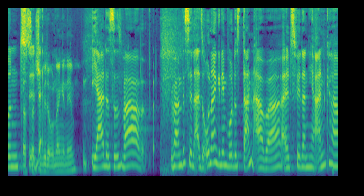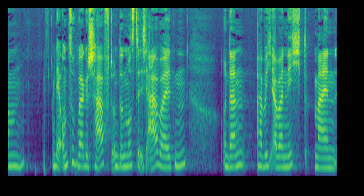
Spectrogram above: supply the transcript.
und. Das ist dann schon wieder unangenehm. ja, das ist, war, war ein bisschen, also unangenehm wurde es dann aber, als wir dann hier ankamen, der Umzug war geschafft und dann musste ich arbeiten und dann habe ich aber nicht mein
